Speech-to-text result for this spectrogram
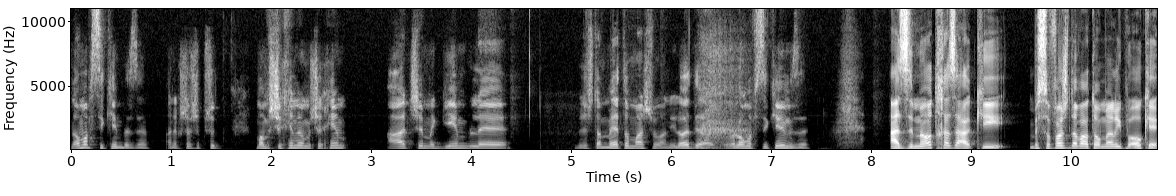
לא מפסיקים בזה. אני חושב שפשוט ממשיכים וממשיכים עד שמגיעים ל... שאתה מת או משהו, אני לא יודע, אבל לא מפסיקים עם זה. אז זה מאוד חזק, כי בסופו של דבר אתה אומר לי פה, אוקיי,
